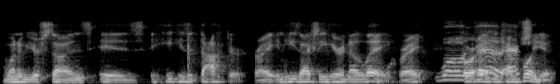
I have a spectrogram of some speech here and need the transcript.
one of your sons is he, he's a doctor right? And he's actually here in la right? Well or yeah actually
